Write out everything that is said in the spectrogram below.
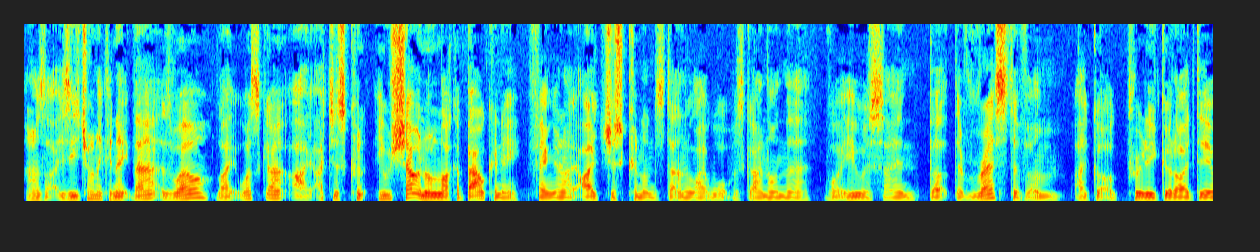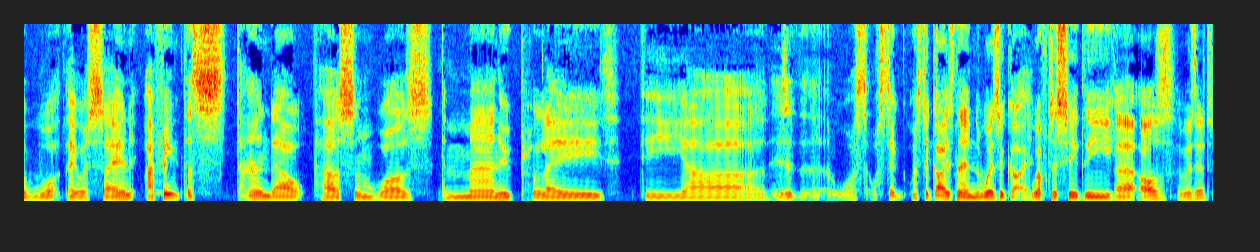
And I was like, is he trying to connect that as well? Like, what's going? I, I just couldn't. He was shouting on like a balcony thing, and I, I just couldn't understand like what was going on there, what he was saying. But the rest of them, I got a pretty good idea what they were saying. I think the standout person was the man who played the uh is it the, what's the, what's the what's the guy's name the wizard guy we have to see the uh, Oz the wizard.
